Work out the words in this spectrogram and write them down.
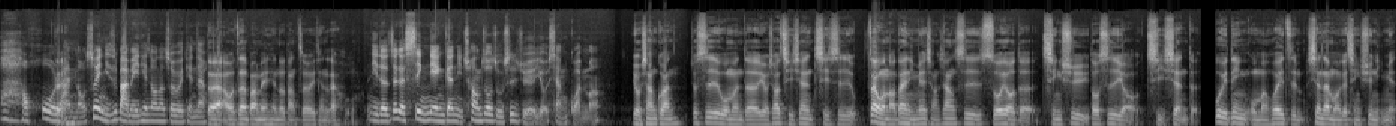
哇，好豁然哦！所以你是把每一天都当最后一天在活？对啊，我真的把每一天都当最后一天在活。你的这个信念跟你创作主视觉有相关吗？有相关，就是我们的有效期限，其实在我脑袋里面想象是所有的情绪都是有期限的。不一定我们会一直陷在某一个情绪里面，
